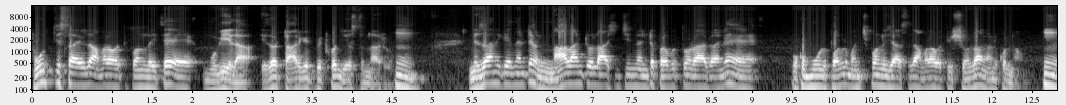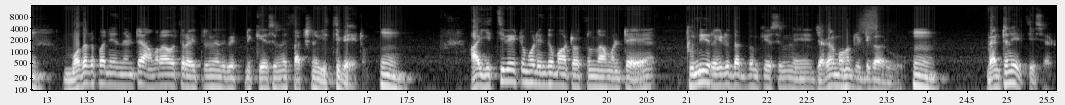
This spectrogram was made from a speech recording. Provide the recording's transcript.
పూర్తి స్థాయిలో అమరావతి పనులు అయితే ముగియలా. ఏదో టార్గెట్ పెట్టుకొని చేస్తున్నారు. నిజానికి ఏంటంటే నాలాంటి వాళ్ళు ఆశించిందంటే ప్రభుత్వం రాగానే ఒక మూడు పనులు మంచి పనులు చేస్తుంది అమరావతి విషయంలో అని అనుకున్నాం. మొదటి పని ఏంటంటే అమరావతి రైతుల మీద పెట్టిన కేసులని తక్షణం ఎత్తివేయటం. ఆ ఎత్తివేయటం కూడా ఎందుకు మాట్లాడుతున్నామంటే తుని రైలు దగ్ధం కేసుల్ని జగన్మోహన్ రెడ్డి గారు వెంటనే ఎత్తేసాడు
